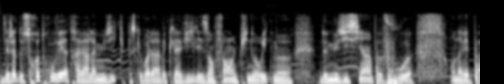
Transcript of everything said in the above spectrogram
déjà de se retrouver à travers la musique, parce que voilà, avec la vie, les enfants et puis nos rythmes de musiciens un peu fous, euh, on n'avait pas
